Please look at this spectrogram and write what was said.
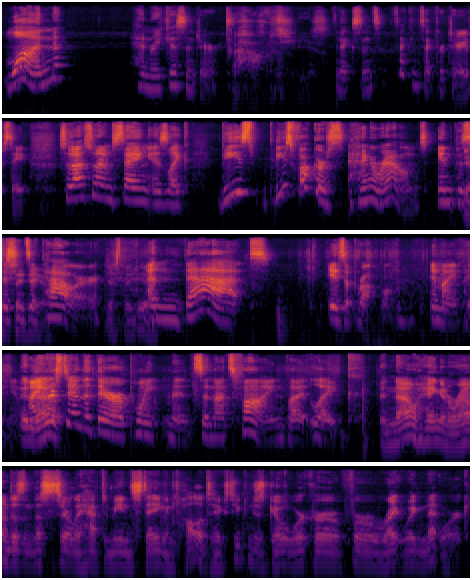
one Henry Kissinger. Oh, jeez. Nixon's second Secretary of State. So that's what I'm saying is like these these fuckers hang around in positions of do. power. Yes, they do. And that is a problem, in my opinion. And I that- understand that there are appointments and that's fine, but like And now hanging around doesn't necessarily have to mean staying in politics. You can just go work for, for a right wing network.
